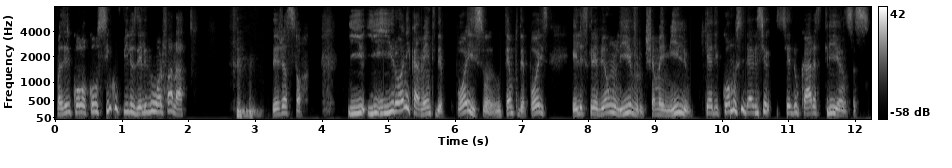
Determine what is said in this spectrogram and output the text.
mas ele colocou os cinco filhos dele no orfanato. Veja só. E, e, ironicamente, depois, um tempo depois, ele escreveu um livro que chama Emílio, que é de como se deve se, se educar as crianças.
